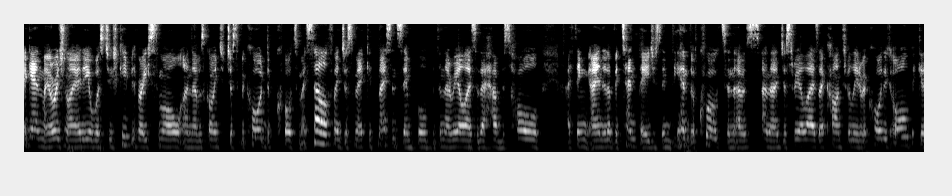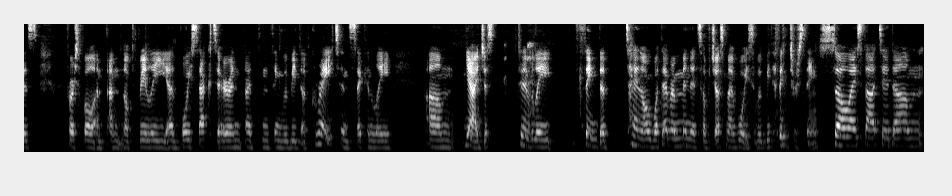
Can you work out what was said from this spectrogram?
again, my original idea was to keep it very small and I was going to just record the quotes myself and just make it nice and simple. But then I realized that I have this whole I think I ended up with 10 pages in the end of quotes and I was and I just realized I can't really record it all because first of all I'm, I'm not really a voice actor and I didn't think it would be that great and secondly um, yeah, I just didn't really think that 10 or whatever minutes of just my voice would be that interesting. So I started um,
